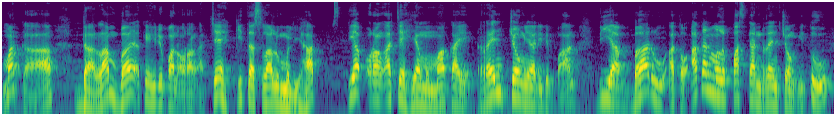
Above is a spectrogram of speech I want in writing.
Maka dalam banyak kehidupan orang Aceh kita selalu melihat setiap orang Aceh yang memakai rencongnya di depan, dia baru atau akan melepaskan rencong itu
